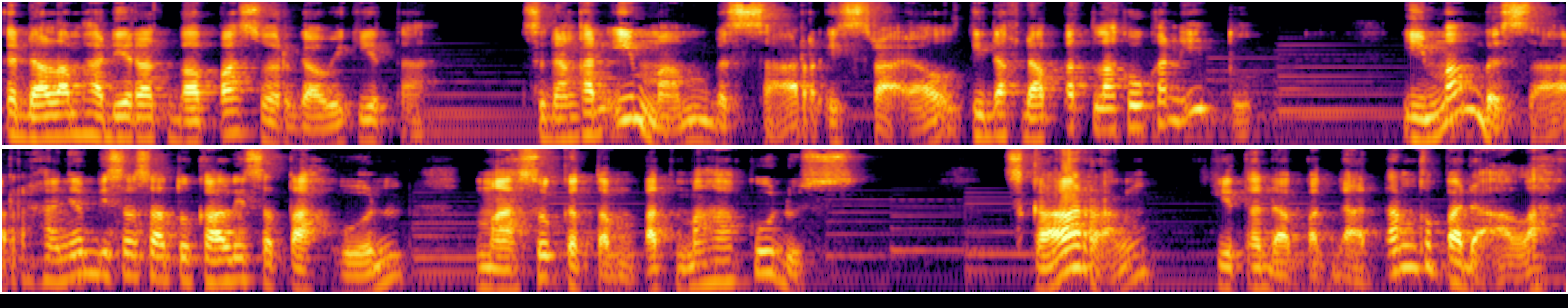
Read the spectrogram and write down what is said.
ke dalam hadirat Bapa surgawi kita. Sedangkan imam besar Israel tidak dapat lakukan itu. Imam besar hanya bisa satu kali setahun masuk ke tempat maha kudus. Sekarang, kita dapat datang kepada Allah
